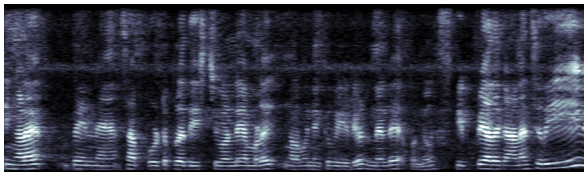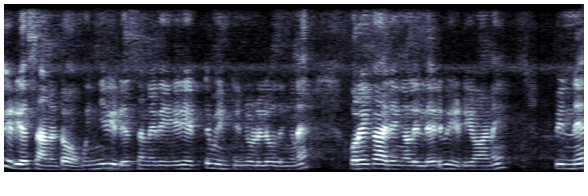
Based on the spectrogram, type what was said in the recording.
നിങ്ങളെ പിന്നെ സപ്പോർട്ട് പ്രതീക്ഷിച്ചുകൊണ്ട് നമ്മൾ നിങ്ങളെ മുന്നേക്ക് വീഡിയോ ഇടുന്നുണ്ട്. അപ്പോൾ നിങ്ങൾ സ്കിപ്പ് ചെയ്യാതെ കാണാൻ ചെറിയ വീഡിയോസാണ് കേട്ടോ കുഞ്ഞു വീഡിയോസാണ് ഒരു ഏഴ് എട്ട് മിനിറ്റിന്റെ ഉള്ളിൽ ഒതുങ്ങണേ കുറേ കാര്യങ്ങളില്ല ഒരു വീഡിയോ ആണ്. പിന്നെ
